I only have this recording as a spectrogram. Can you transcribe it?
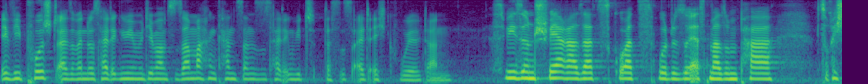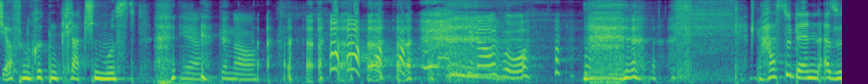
irgendwie pusht. Also wenn du es halt irgendwie mit jemandem zusammen machen kannst, dann ist es halt irgendwie, das ist halt echt cool dann. Das ist wie so ein schwerer Satz Squats, wo du so erstmal so ein paar so richtig auf den Rücken klatschen musst. Ja, genau. genau so. Hast du denn, also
